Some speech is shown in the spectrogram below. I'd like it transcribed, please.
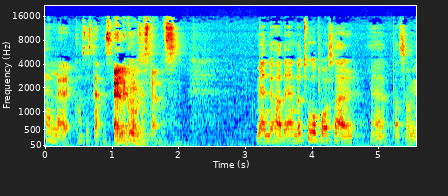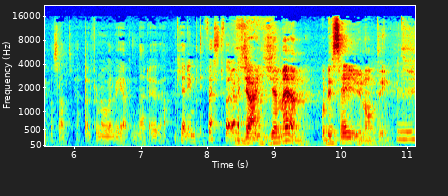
Eller konsistens. eller Mm. konsistens. Men du hade ändå två påsar eh, balsamico, salt och peppar från OLV när du bjöd in till fest förra veckan. Jajamän! Och det säger ju någonting. Mm.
